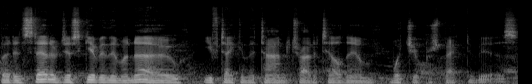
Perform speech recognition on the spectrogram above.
But instead of just giving them a no, you've taken the time to try to tell them what your perspective is.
